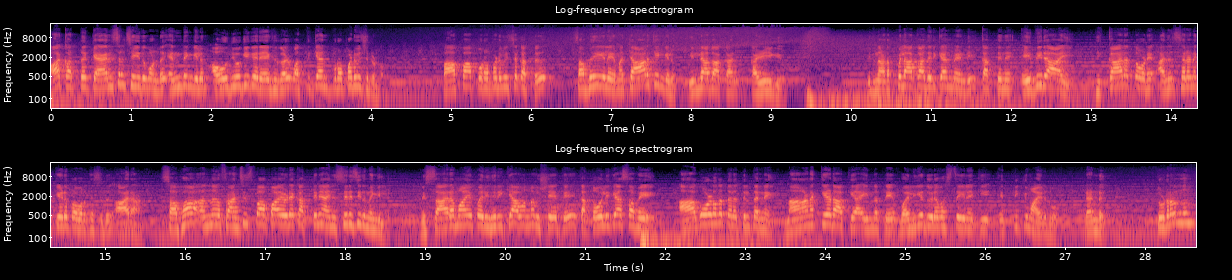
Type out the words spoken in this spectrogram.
ആ കത്ത് ക്യാൻസൽ ചെയ്തുകൊണ്ട് എന്തെങ്കിലും ഔദ്യോഗിക രേഖകൾ വത്തിക്കാൻ പുറപ്പെടുവിച്ചിട്ടുണ്ടോ? പാപ്പ പുറപ്പെടുവിച്ച കത്ത് സഭയിലെ മറ്റാർക്കെങ്കിലും ഇല്ലാതാക്കാൻ കഴിയുകയോ? ഇത് നടപ്പിലാക്കാതിരിക്കാൻ വേണ്ടി കത്തിന് എതിരായി ധിക്കാരത്തോടെ അനുസരണക്കേട് പ്രവർത്തിച്ചത് ആരാണ്? സഭ അന്ന് ഫ്രാൻസിസ് പാപ്പായുടെ കത്തിനെ അനുസരിച്ചിരുന്നെങ്കിൽ നിസ്സാരമായി പരിഹരിക്കാവുന്ന വിഷയത്തെ കത്തോലിക്ക സഭയെ ആഗോള തലത്തിൽ തന്നെ നാണക്കേടാക്കിയ ഇന്നത്തെ വലിയ ദുരവസ്ഥയിലേക്ക് എത്തിക്കുമായിരുന്നു. രണ്ട് തുടർന്നും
